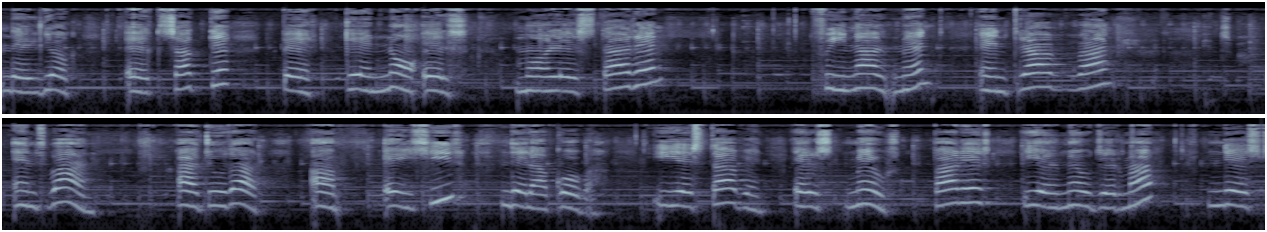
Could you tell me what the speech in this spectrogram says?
del lloc exacte perquè no els molestaren. Finalment entraven, ens van ajudar a eixir de la cova i estaven els meus pares i el meu germà desesperats,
